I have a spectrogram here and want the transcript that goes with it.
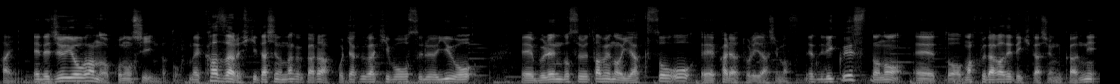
はい。で、重要なのはこのシーンだと。で数ある引き出しの中から顧客が希望する湯をえー、ブレンドするための薬草を、えー、彼は取り出します。でリクエストの、えーとまあ、札が出てきた瞬間に、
